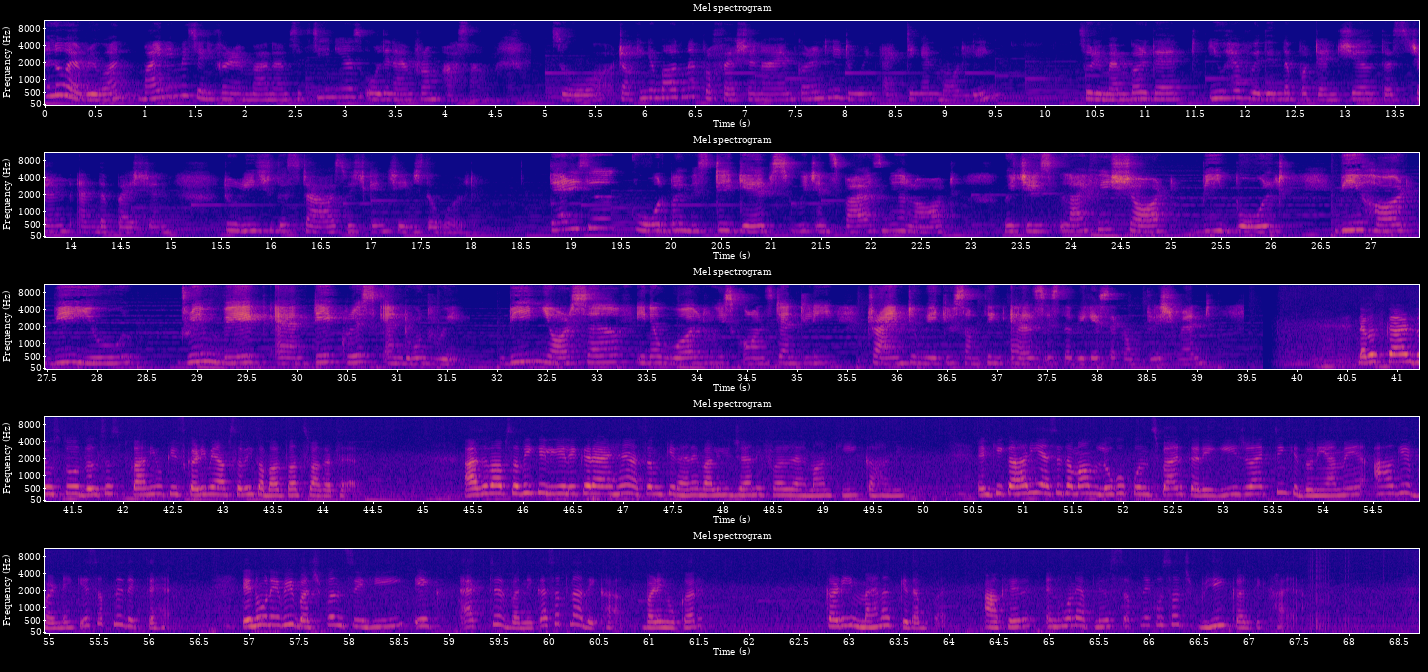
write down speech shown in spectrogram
Hello everyone, my name is Jennifer Rahman. I'm 16 years old and I'm from Assam. So, uh, talking about my profession, I am currently doing acting and modeling. So, remember that you have within the potential, the strength, and the passion to reach the stars which can change the world. There is a quote by Misty Gibbs which inspires me a lot, which is Life is short, be bold, be heard, be you, dream big, and take risk and don't wait. Being yourself in a world who is constantly trying to make you something else is the biggest accomplishment. नमस्कार दोस्तों दिलचस्प कहानियों की इस कड़ी में आप सभी का बहुत बहुत स्वागत है आज हम आप सभी के लिए लेकर आए हैं असम की रहने वाली जेनिफर रहमान की कहानी इनकी कहानी ऐसे तमाम लोगों को इंस्पायर करेगी जो एक्टिंग की दुनिया में आगे बढ़ने के सपने देखते हैं इन्होंने भी बचपन से ही एक एक्टर बनने का सपना देखा। बड़े होकर कड़ी मेहनत के दम पर। आखिर इन्होंने अपने उस सपने को सच भी कर दिखाया।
